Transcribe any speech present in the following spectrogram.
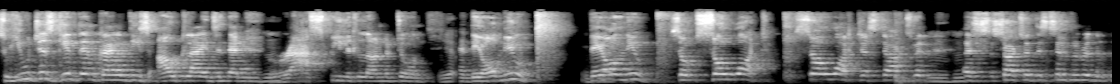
So he would just give them kind of these outlines and that mm-hmm. raspy little undertone. Yep. And they all knew. They all knew. So so what? So what? Just starts with mm-hmm. uh, starts with this simple rhythm.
